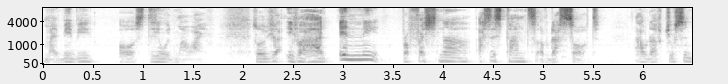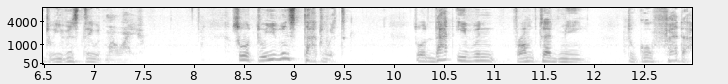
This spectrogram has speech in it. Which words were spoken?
my baby or staying with my wife. So if I, if I had any professional assistance of that sort, I would have chosen to even stay with my wife. So to even start with, so that even prompted me to go further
